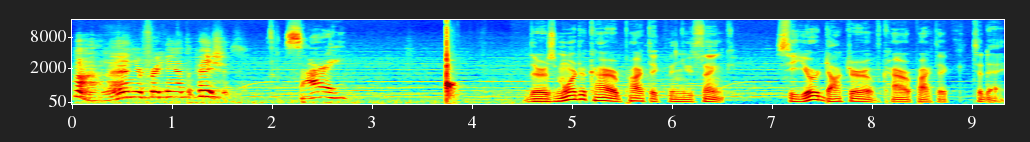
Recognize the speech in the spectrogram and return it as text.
come on, man. You're freaking out the patients. Sorry. There's more to chiropractic than you think. See your doctor of chiropractic today.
